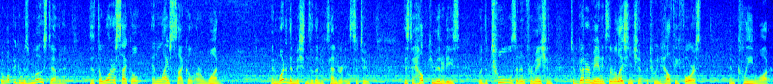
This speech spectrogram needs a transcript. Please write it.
But what becomes most evident is that the water cycle and life cycle are one. And one of the missions of the Nectandra Institute is to help communities with the tools and information to better manage the relationship between healthy forest and clean water.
